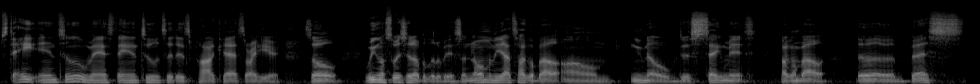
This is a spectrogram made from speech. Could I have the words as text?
stay in tune, man. Stay in tune to this podcast right here. So we're gonna switch it up a little bit. So normally I talk about um, you know, just segments talking about the best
